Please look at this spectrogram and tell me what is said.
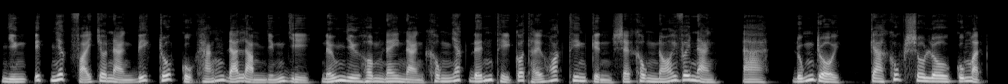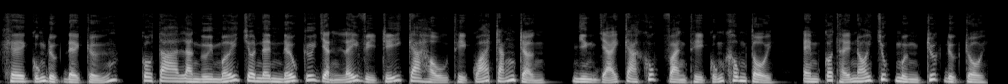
nhưng ít nhất phải cho nàng biết rốt cuộc hắn đã làm những gì, nếu như hôm nay nàng không nhắc đến thì có thể Hoắc Thiên Kình sẽ không nói với nàng. À, đúng rồi, ca khúc solo của Mạch Khê cũng được đề cử, cô ta là người mới cho nên nếu cứ giành lấy vị trí ca hậu thì quá trắng trợn, nhưng giải ca khúc vàng thì cũng không tồi, em có thể nói chúc mừng trước được rồi.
